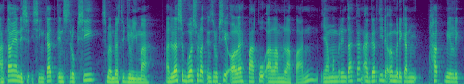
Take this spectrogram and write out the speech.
atau yang disingkat Instruksi 1975 adalah sebuah surat instruksi oleh Paku Alam 8 yang memerintahkan agar tidak memberikan hak milik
